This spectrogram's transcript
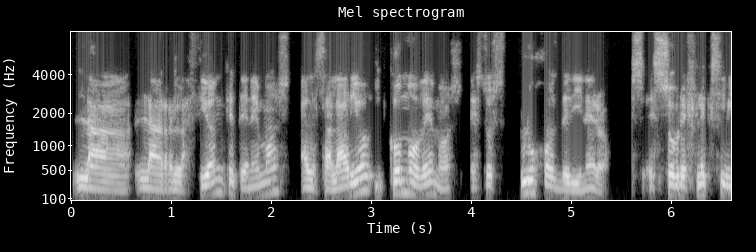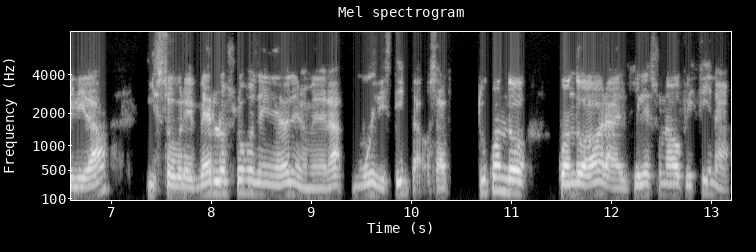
la, la, relación que tenemos al salario y cómo vemos estos flujos de dinero. Es, sobre flexibilidad y sobre ver los flujos de dinero de una manera muy distinta. O sea, tú cuando, cuando ahora alquiles una oficina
